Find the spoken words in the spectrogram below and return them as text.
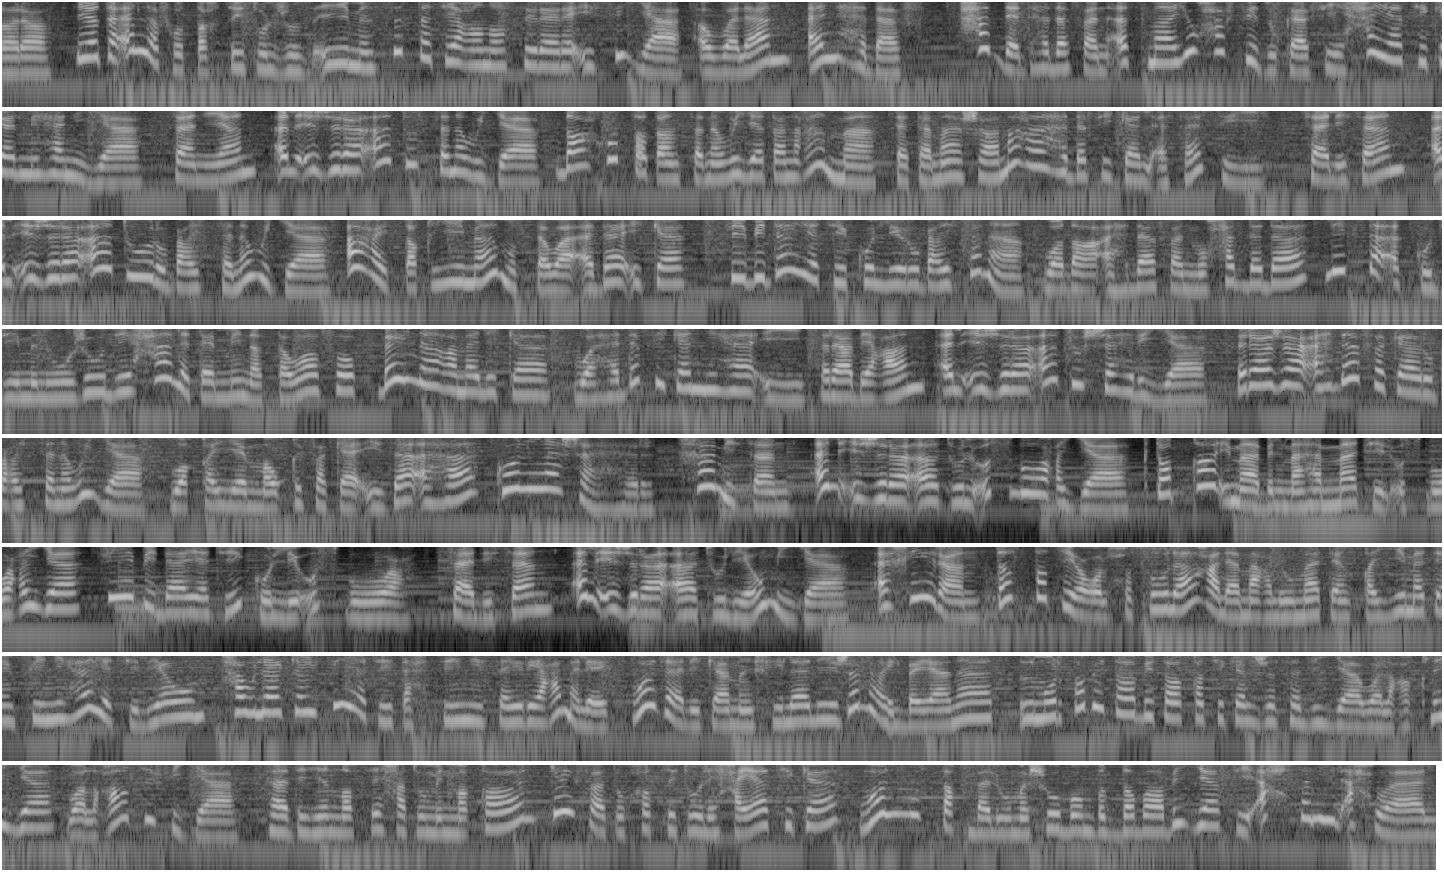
يتألف التخطيط الجزئي من ستة عناصر رئيسية. أولاً الهدف. حدد هدفا أسمى يحفزك في حياتك المهنية. ثانيا الإجراءات السنوية. ضع خطة سنوية عامة تتماشى مع هدفك الأساسي. ثالثاً الإجراءات ربع السنوية. أعد تقييم مستوى أدائك في بداية كل ربع سنة. وضع أهدافاً محددة للتأكد من وجود حالة من التوافق بين عملك وهدفك النهائي. رابعاً الإجراءات الشهرية. راجع أهدافك ربع السنوية وقيم موقفك إزاءها كل شهر. خامساً الإجراءات الأسبوعية. اكتب قائمة بالمهمات الأسبوعية في بداية كل أسبوع. سادساً الإجراءات اليومية. أخيراً تستطيع الحصول على معلومات قيمة في نهاية اليوم حول كيفية تحسين سير عملك، وذلك من خلال جمع البيانات المرتبطة بطاقتك الجسدية والعقلية والعاطفية. هذه النصيحة من مقال كيف تخطط لحياتك والمستقبل مشوب بالضبابية في أحسن الأحوال.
